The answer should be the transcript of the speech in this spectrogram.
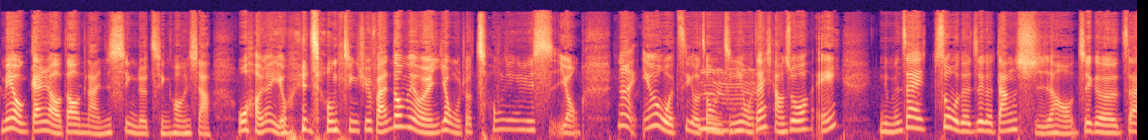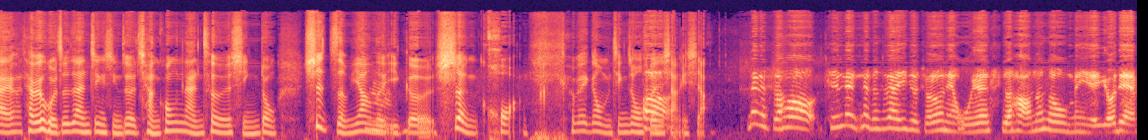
没有干扰到男性的情况下，我好像也会冲进去，反正都没有人用，我就冲进去使用。那因为我自己有这种经验，我在想说，哎，你们在做的这个当时哈，这个在台北火车站进行这个抢空男厕的行动是怎么样的一个盛况？可不可以跟我们听众分享一下？那个时候，其实那那个是在一九九六年五月四号，那时候我们也有点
